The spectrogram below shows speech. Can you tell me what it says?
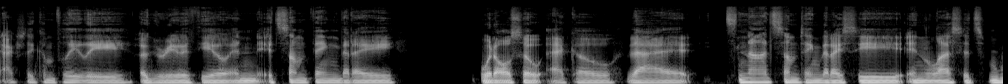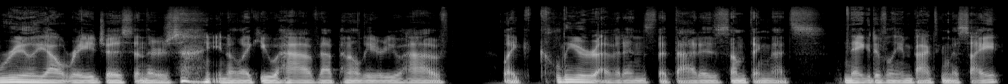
actually completely agree with you. And it's something that I would also echo that it's not something that I see unless it's really outrageous and there's, you know, like you have that penalty or you have like clear evidence that that is something that's negatively impacting the site.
